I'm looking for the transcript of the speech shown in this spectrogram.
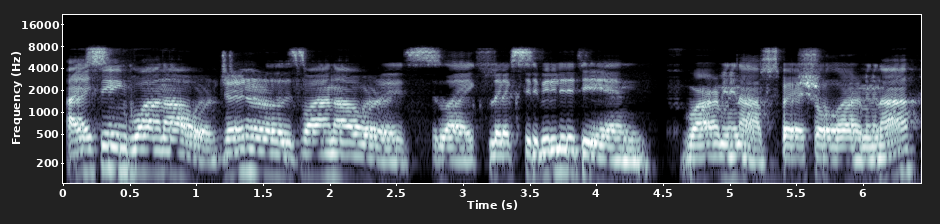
I think one hour. Generally, it's one hour. It's like flexibility and warming up, special warming up.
